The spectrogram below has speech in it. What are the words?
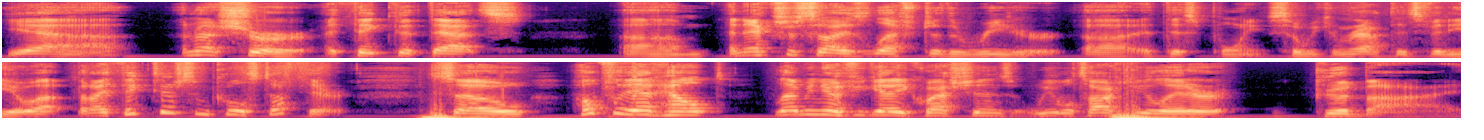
yeah, I'm not sure. I think that that's um, an exercise left to the reader uh, at this point, so we can wrap this video up. But I think there's some cool stuff there. So hopefully that helped. Let me know if you got any questions. We will talk to you later. Goodbye.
